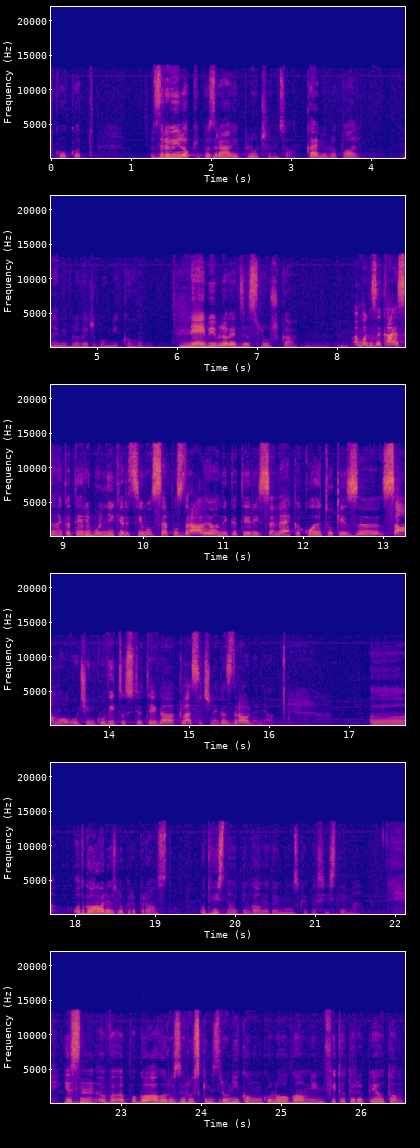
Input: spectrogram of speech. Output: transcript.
tako kot zdravilo, ki pozdravi pljučnico. Kaj bi bilo pol? Ne bi bilo več bolnikov, ne bi bilo več zaslužka. Ampak zakaj se nekateri bolniki recimo vse pozdravijo, nekateri se ne? Kako je tukaj z samo učinkovitostjo tega klasičnega zdravljenja? Uh, odgovor je zelo preprost. Odvisno od njegovega imunskega sistema. Jaz sem v pogovoru z ruskim zdravnikom, onkologom in fitoterapeutom,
